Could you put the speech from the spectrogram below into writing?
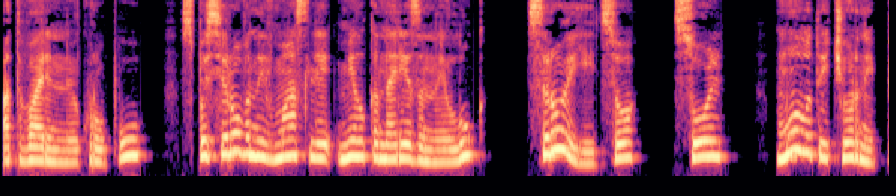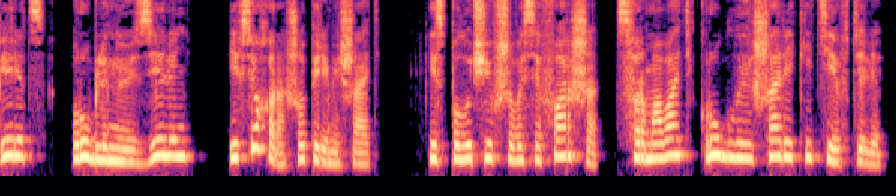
отваренную крупу, спассерованный в масле мелко нарезанный лук, сырое яйцо, соль, молотый черный перец, рубленую зелень и все хорошо перемешать. Из получившегося фарша сформовать круглые шарики тефтели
